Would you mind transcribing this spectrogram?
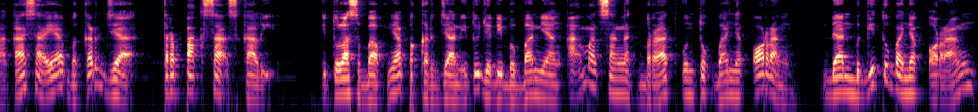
Maka saya bekerja, terpaksa sekali Itulah sebabnya pekerjaan itu jadi beban yang amat sangat berat untuk banyak orang. Dan begitu banyak orang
